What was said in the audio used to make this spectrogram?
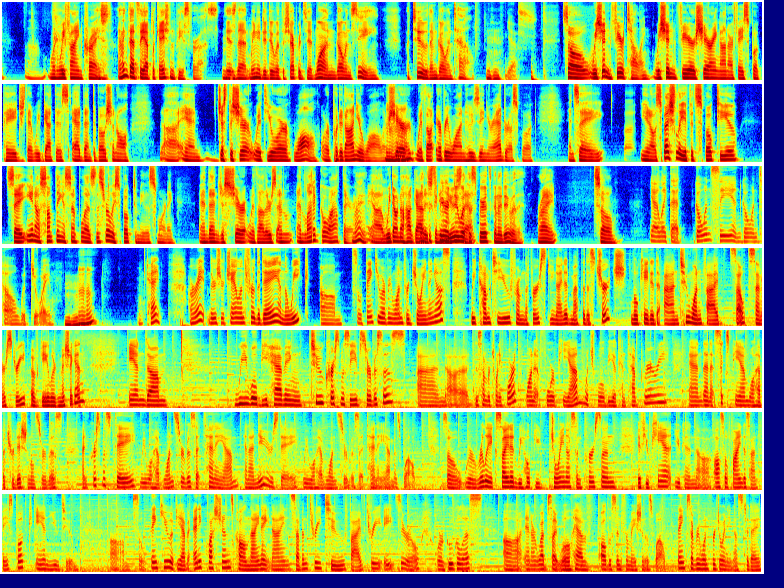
um, when we find christ I think that's the application piece for us is Mhm. that we need to do what the shepherds did. One, go and see, but two, then go and tell. Mhm. Yes. So we shouldn't fear telling. We shouldn't fear sharing on our Facebook page that we've got this Advent devotional, uh, and just to share it with your wall or put it on your wall or share it with uh, everyone who's in your address book, and say, uh, you know, especially if it spoke to you, say, you know, something as simple as this really spoke to me this morning. And then just share it with others and and let it go out there. Right. Uh, we don't know how God Let is going to Spirit use do what that. the Spirit's going to do with it. Right. So, Yeah, I like that. Go and see and go and tell with joy. mhm. Mm-hmm. Okay. All right. There's your challenge for the day and the week. Um, so thank you everyone for joining us. We come to you from the First United Methodist Church, located on 215 South Center Street of Gaylord, Michigan. And um, we will be having two Christmas Eve services on uh, December 24th, one at 4 p.m., which will be a contemporary. And then at 6 p.m., we'll have a traditional service. On Christmas Day, we will have one service at 10 a.m. And on New Year's Day, we will have one service at 10 a.m. as well. So we're really excited. We hope you join us in person. If you can't, you can uh, also find us on Facebook and YouTube. Um, so thank you. If you have any questions, call 989 732 5380 or Google us. Uh, and our website will have all this information as well. Thanks everyone for joining us today.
